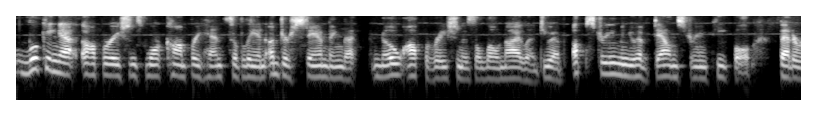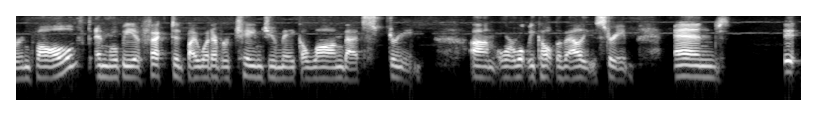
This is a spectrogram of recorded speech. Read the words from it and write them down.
looking at operations more comprehensively and understanding that no operation is a lone island. You have upstream and you have downstream people that are involved and will be affected by whatever change you make along that stream, um, or what we call the value stream. And it,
